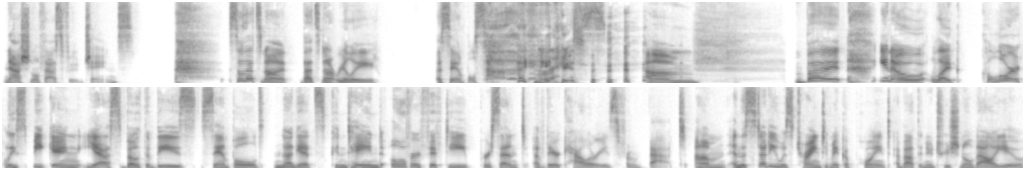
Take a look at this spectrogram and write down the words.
national fast food chains. So that's not that's not really a sample size, Right. um, but you know, like calorically speaking, yes, both of these sampled nuggets contained over 50% of their calories from fat. Um, and the study was trying to make a point about the nutritional value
